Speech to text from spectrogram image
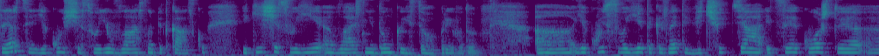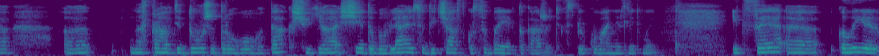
серця якусь ще свою власну підказку, якісь ще свої е, власні думки з цього приводу. Якусь своє таке, знаєте, відчуття, і це коштує е, е, насправді дуже дорогого, так що я ще додаю сюди частку себе, як то кажуть, в спілкуванні з людьми. І це, е, коли я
